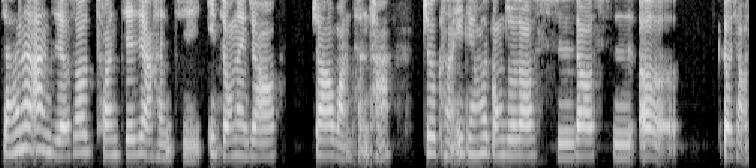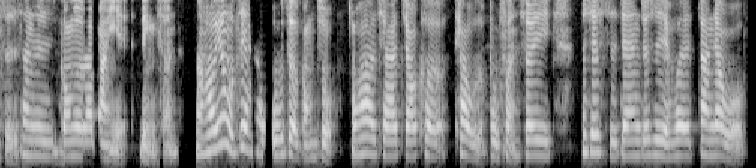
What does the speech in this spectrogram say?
假设那个案子有时候突然接进来很急，一周内就要就要完成它，就可能一天会工作到十到十二。个小时，甚至工作到半夜凌晨。然后，因为我自己还有舞者工作，我还有其他教课跳舞的部分，所以那些时间就是也会占掉我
